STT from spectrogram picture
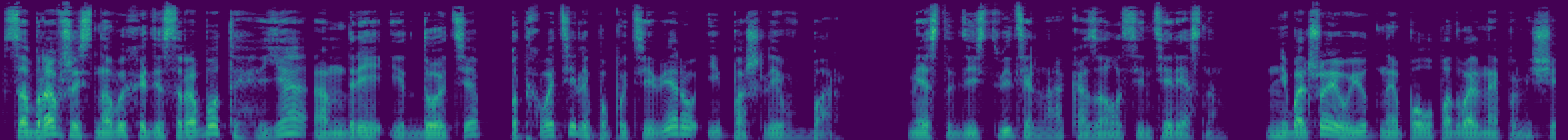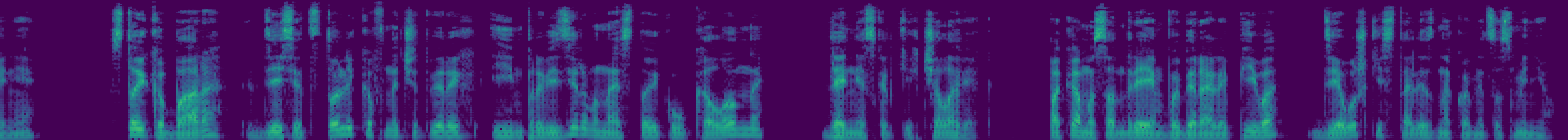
Собравшись на выходе с работы, я, Андрей и Дотя подхватили по пути Веру и пошли в бар. Место действительно оказалось интересным. Небольшое уютное полуподвальное помещение, Стойка бара, 10 столиков на четверых и импровизированная стойка у колонны для нескольких человек. Пока мы с Андреем выбирали пиво, девушки стали знакомиться с меню.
